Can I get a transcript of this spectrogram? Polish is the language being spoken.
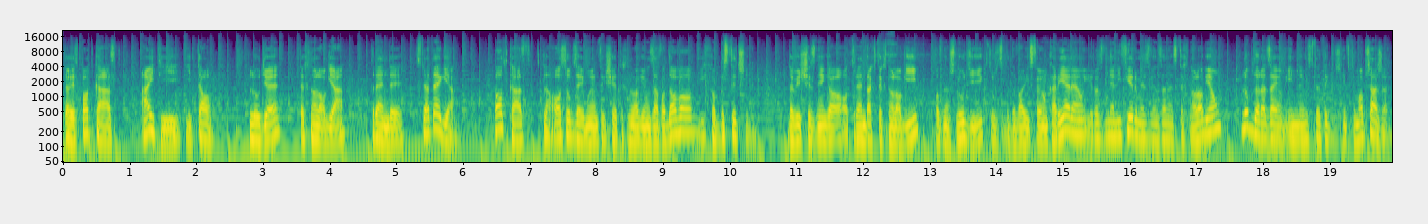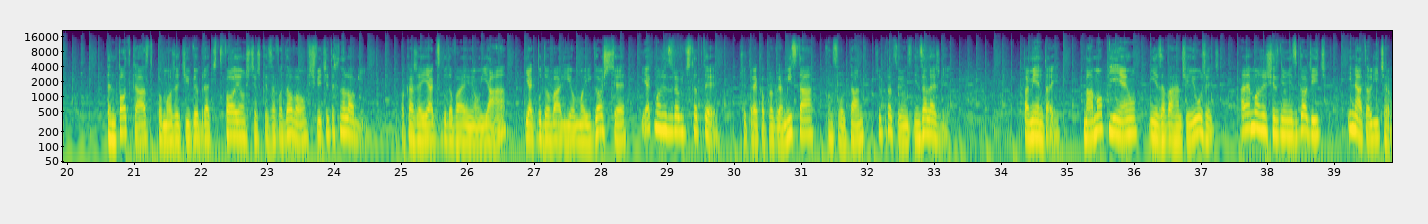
To jest podcast IT i to. Ludzie, technologia, trendy, strategia. Podcast dla osób zajmujących się technologią zawodowo i hobbystycznie. Dowiesz się z niego o trendach technologii, poznasz ludzi, którzy zbudowali swoją karierę i rozwinęli firmy związane z technologią lub doradzają innym strategicznie w tym obszarze. Ten podcast pomoże Ci wybrać Twoją ścieżkę zawodową w świecie technologii. Pokażę, jak zbudowałem ją ja, jak budowali ją moi goście i jak możesz zrobić to Ty, czy to jako programista, konsultant, czy pracując niezależnie. Pamiętaj, mam opinię i nie zawaham się jej użyć, ale możesz się z nią nie zgodzić i na to liczę.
